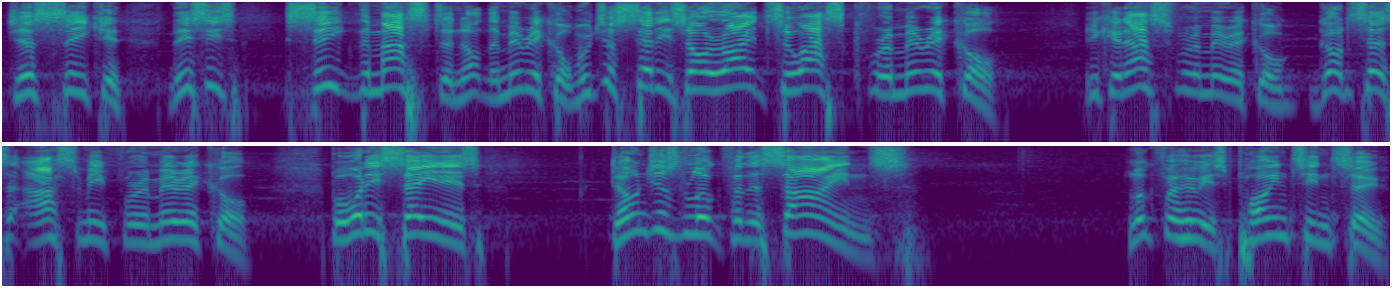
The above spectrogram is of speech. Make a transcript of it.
just seeking. This is seek the master, not the miracle. We just said it's all right to ask for a miracle. You can ask for a miracle. God says, Ask me for a miracle. But what he's saying is, don't just look for the signs, look for who it's pointing to.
